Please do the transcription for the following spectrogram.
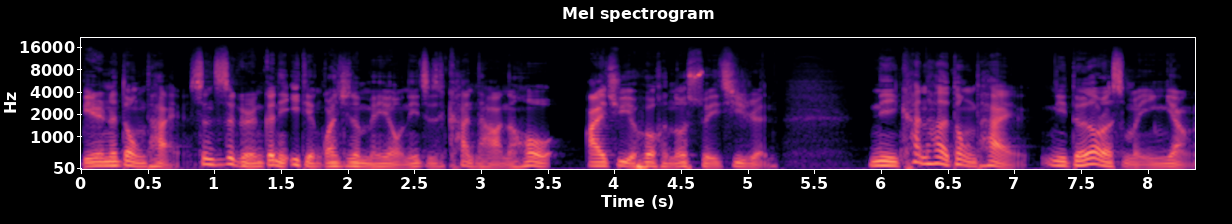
别人的动态，甚至这个人跟你一点关系都没有，你只是看他，然后 IG 也会有很多随机人，你看他的动态，你得到了什么营养？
